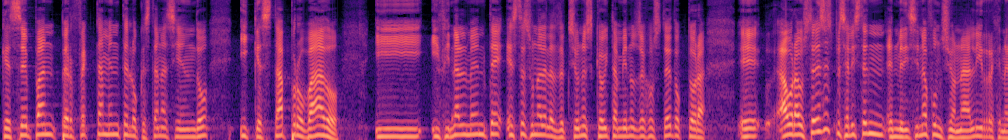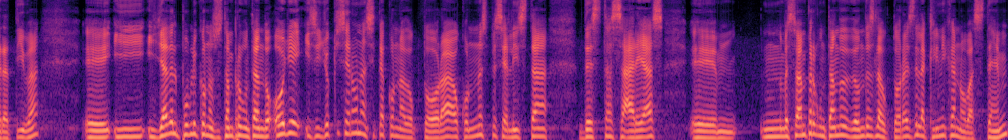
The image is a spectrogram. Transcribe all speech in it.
que sepan perfectamente lo que están haciendo y que está probado. Y, finalmente, esta es una de las lecciones que hoy también nos deja usted, doctora. Eh, ahora, usted es especialista en, medicina funcional y regenerativa. Eh, y, ya del público nos están preguntando, oye, y si yo quisiera una cita con la doctora o con un especialista de estas áreas, eh, me estaban preguntando de dónde es la doctora, es de la clínica Novastem.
